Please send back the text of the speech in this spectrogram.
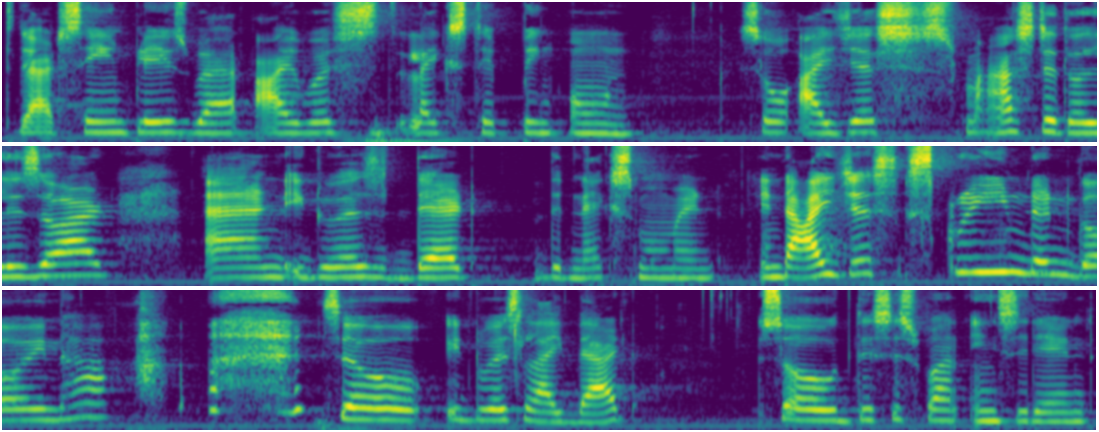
to that same place where i was like stepping on. So i just smashed the lizard and it was dead the next moment. And i just screamed and going ha so it was like that. So this is one incident.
